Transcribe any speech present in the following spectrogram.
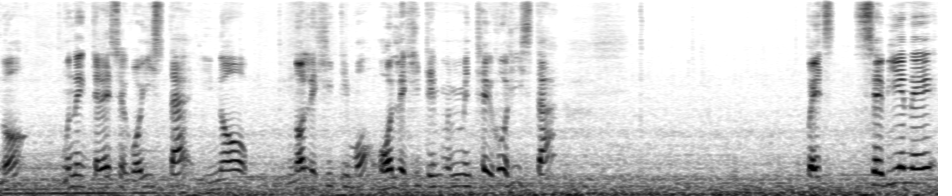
¿no? Un interés egoísta y no, no legítimo o legítimamente egoísta, pues se viene,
